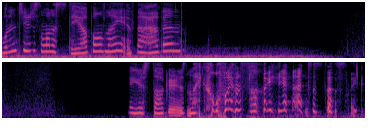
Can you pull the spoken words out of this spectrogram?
Wouldn't you just want to stay up all night if that happened? Your stalker is Michael Winslow. yeah, it just does like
